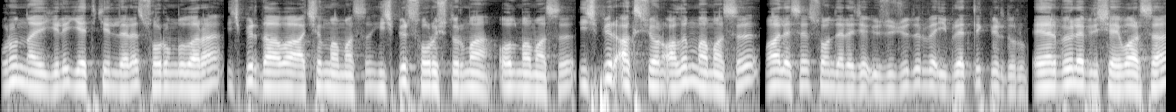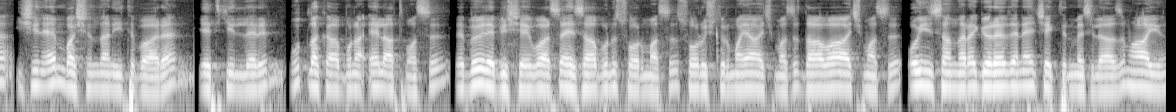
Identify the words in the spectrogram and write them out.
bununla ilgili yetkililere, sorumlulara hiçbir dava açılmaması, hiçbir soruşturma olmaması, hiçbir aksiyon alınmaması maalesef son derece üzücüdür ve ibretlik bir durum. Eğer böyle bir şey varsa işin en başından itibaren yetkililerin mutlaka buna el atması ve böyle bir şey varsa hesabını sorması, soruşturmaya açması, dava açması, o insanlara görevden el çektirmesi lazım. Hayır.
